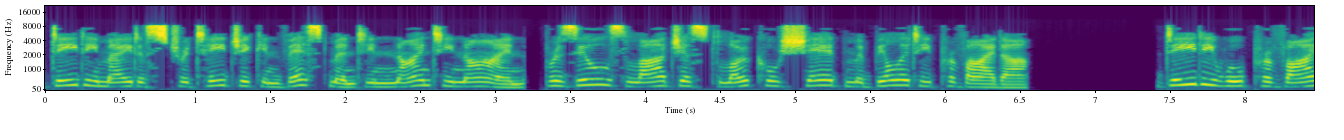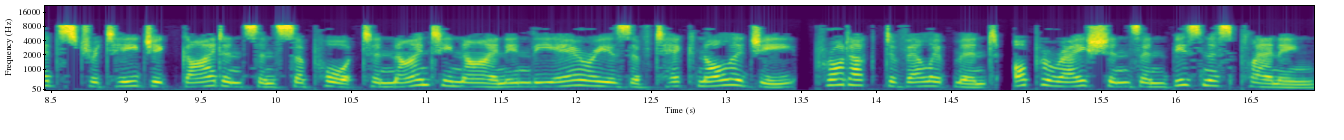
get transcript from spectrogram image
Didi made a strategic investment in 99, Brazil's largest local shared mobility provider. Didi will provide strategic guidance and support to 99 in the areas of technology, product development, operations and business planning.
